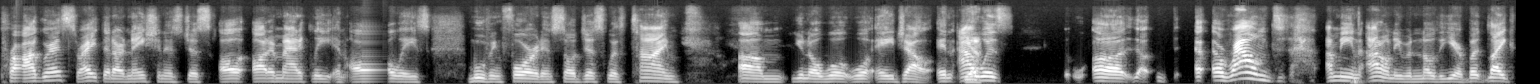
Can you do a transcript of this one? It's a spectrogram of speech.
progress right? That our nation is just all automatically and always moving forward. And so just with time um you know we'll we'll age out. And yeah. i was uh around i mean i don't even know the year but like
